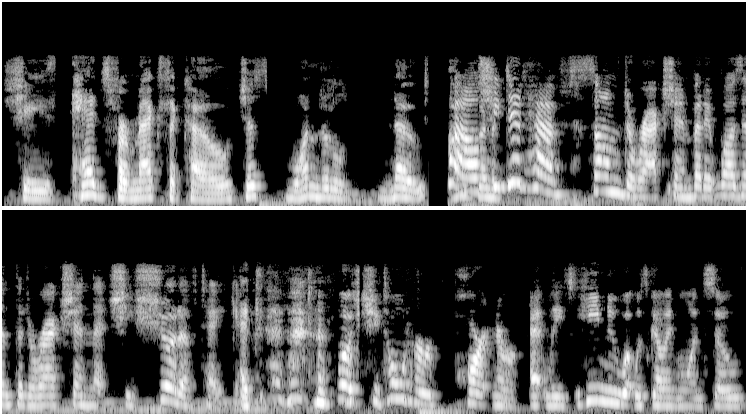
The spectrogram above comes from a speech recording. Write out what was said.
She heads for Mexico. Just one little note. I'm Well, gonna- she did have some direction, but it wasn't the direction that she should have taken. Ex- Well, she told her partner, at least, he knew what was going on, so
